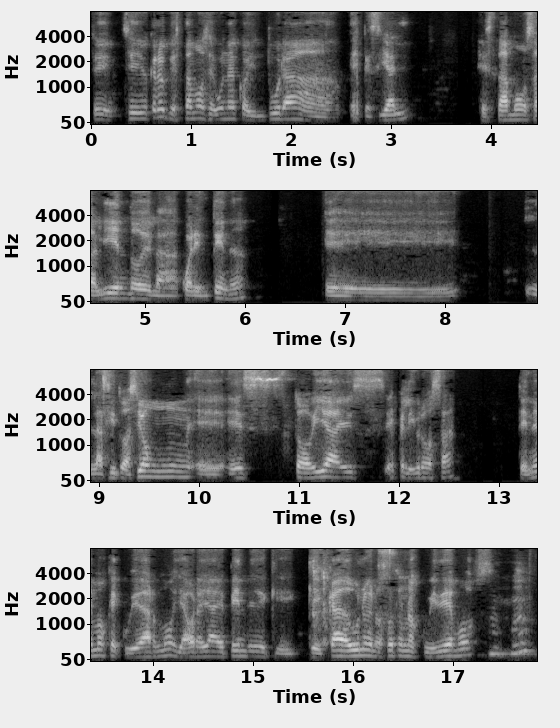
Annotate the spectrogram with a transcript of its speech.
Sí, sí, yo creo que estamos en una coyuntura especial. Estamos saliendo de la cuarentena. Eh, la situación eh, es, todavía es, es, peligrosa. Tenemos que cuidarnos y ahora ya depende de que, que cada uno de nosotros nos cuidemos. Uh-huh.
